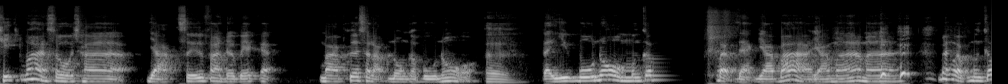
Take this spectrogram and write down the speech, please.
คิดว่าโซชาอยากซื้อฟานเดอร์เบกอะมาเพื่อสลับลงกับบรูโน่เออแต่อีบรูโน่มึงก็แบบแดกยาบ้ายาม้ามาแม่งแบบมึงก็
